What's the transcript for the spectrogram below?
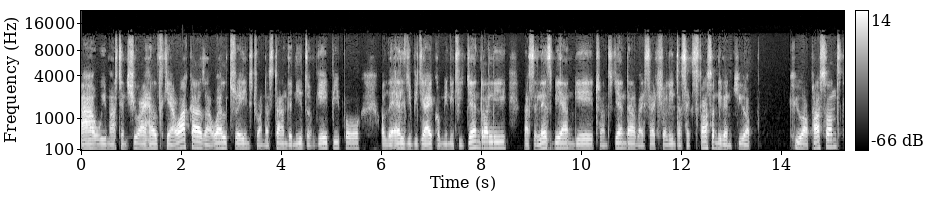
uh, we must ensure healthcare workers are well trained to understand the needs of gay people or the LGBTI community generally. That's the lesbian, gay, transgender, bisexual, intersex person, even queer, queer persons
